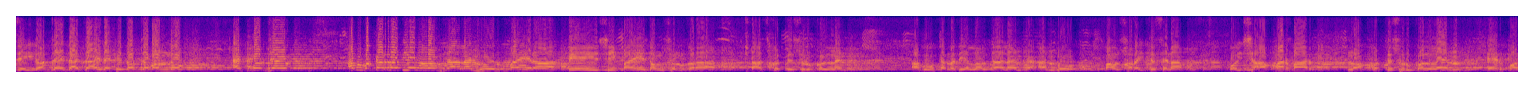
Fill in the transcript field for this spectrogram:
যেই দরজায় দা- যায় দেখে দরজা বন্ধ। এক পর্যায়ে আবু বকর রাদিয়াল্লাহু তাআলা আনহুর পায়ে রাখতে সেই পায়ে দংশন করা কাজ করতে শুরু করলেন। আবু বকর রাদিয়াল্লাহু তাআলা আনহু পাও সরাইতেছে না। ওই সাপ বারবার নক করতে শুরু করলেন, এরপর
